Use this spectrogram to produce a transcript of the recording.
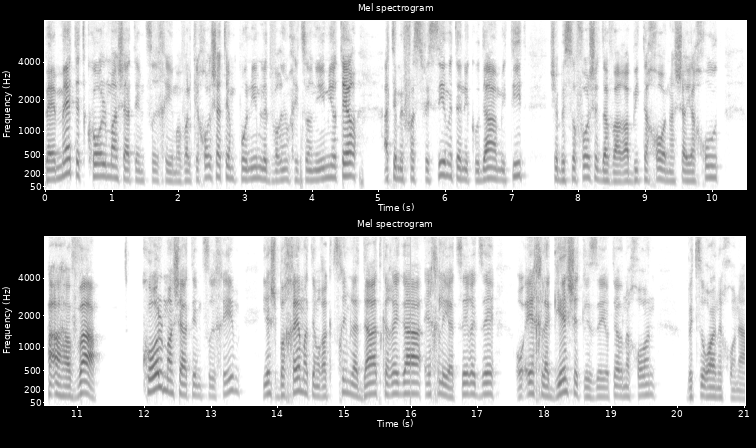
באמת את כל מה שאתם צריכים, אבל ככל שאתם פונים לדברים חיצוניים יותר, אתם מפספסים את הנקודה האמיתית שבסופו של דבר הביטחון, השייכות, האהבה, כל מה שאתם צריכים, יש בכם, אתם רק צריכים לדעת כרגע איך לייצר את זה, או איך לגשת לזה יותר נכון, בצורה נכונה.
